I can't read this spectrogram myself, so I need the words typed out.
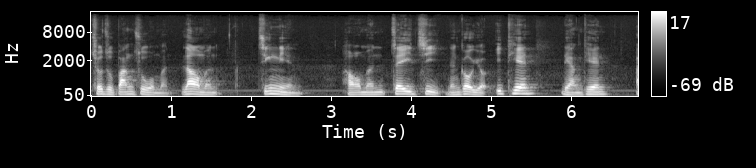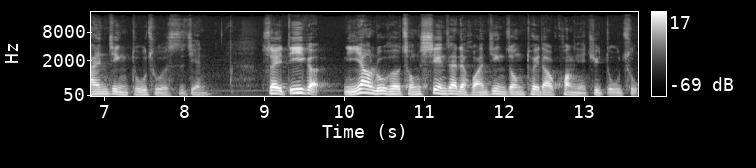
求主帮助我们，让我们今年好，我们这一季能够有一天、两天安静独处的时间。所以第一个，你要如何从现在的环境中退到旷野去独处？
